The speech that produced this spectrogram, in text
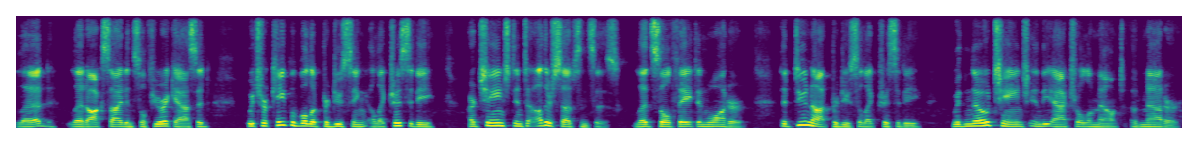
lead, lead oxide, and sulfuric acid, which are capable of producing electricity, are changed into other substances, lead sulfate and water, that do not produce electricity with no change in the actual amount of matter.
